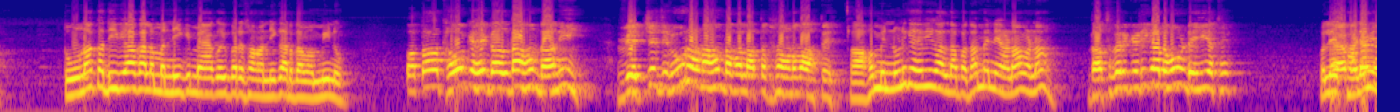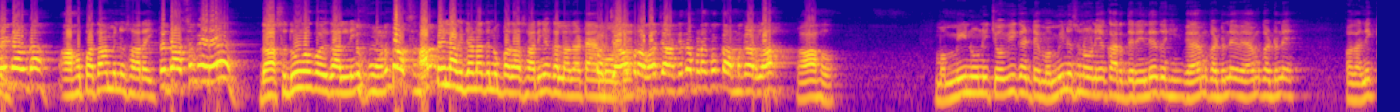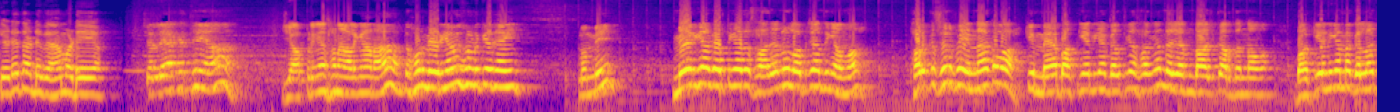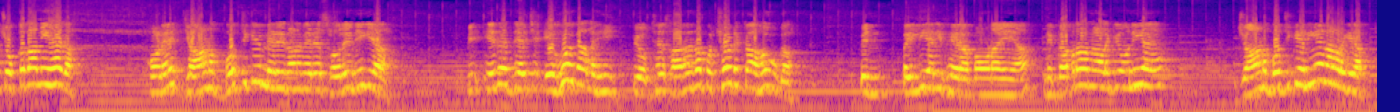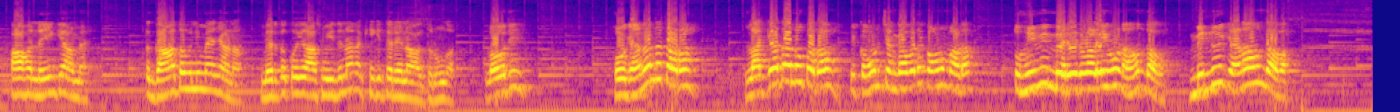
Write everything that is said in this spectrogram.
ਤੂੰ ਨਾ ਕਦੀ ਵੀ ਆ ਗੱਲ ਮੰਨੀ ਕਿ ਮੈਂ ਕੋਈ ਪਰੇਸ਼ਾਨ ਨਹੀਂ ਕਰਦਾ ਮੰਮੀ ਨੂੰ। ਪਤਾ ਥੋ ਕਿਸੇ ਗੱਲ ਦਾ ਹੁੰਦਾ ਨਹੀਂ ਵਿੱਚ ਜ਼ਰੂਰ ਆਉਣਾ ਹੁੰਦਾ ਵਾ ਲੱਤ ਫਸਾਉਣ ਵਾਸਤੇ। ਆਹੋ ਮੈਨੂੰ ਨਹੀਂ ਕਿਸੇ ਵੀ ਗੱਲ ਦਾ ਪਤਾ ਮੈਂ ਨਿਆਣਾ ਵਾ ਨਾ। ਦੱਸ ਫਿਰ ਕਿਹੜੀ ਗੱਲ ਹੋਣ ਡਈ ਇੱਥੇ? ਭੁਲੇਖਾ ਨਹੀਂ ਕਿਸੇ ਗੱਲ ਦਾ? ਆਹੋ ਪਤਾ ਮੈਨੂੰ ਸਾਰਾ ਹੀ। ਤੇ ਦੱਸ ਫਿਰ। ਦੱਸ ਦੂੰਗਾ ਕੋਈ ਗੱਲ ਨਹੀਂ ਹੁਣ ਦੱਸ ਨਾ। ਆਪੇ ਲੱਗ ਜਾਣਾ ਤੈਨੂੰ ਪਤਾ ਸਾਰੀਆਂ ਗੱਲਾਂ ਦਾ ਟਾਈਮ ਉਹ ਜਾ ਆਉਂਦਾ। ਭਰਾਵਾ ਜਾ ਕੇ ਤਾਂ ਆਪਣਾ ਕੋਈ ਕੰਮ ਕਰ ਲਾ। ਆਹੋ। ਮੰਮੀ ਨੂੰ ਨਹੀਂ 24 ਘੰਟੇ, ਮੰਮੀ ਨੂੰ ਸੁਣਾਉਣੀਆਂ ਕਰਦੇ ਰਹਿੰਦੇ ਤੁਸੀਂ, ਵਹਿਮ ਕੱਢਣੇ ਵਹਿਮ ਕੱਢਣੇ। ਪਤਾ ਨਹੀਂ ਕਿਹੜੇ ਤੁਹਾਡੇ ਵਹਿਮ ਅੜੇ ਆ। ਚੱਲਿਆ ਕਿੱਥੇ ਆ? ਜੇ ਆਪਣੀਆਂ ਸੁਣਾ ਲੀਆਂ ਨਾ, ਤੇ ਹੁਣ ਮੇਰੀਆਂ ਵੀ ਸੁਣ ਕੇ ਜਾਈ। ਮੰਮੀ, ਮੇਰੀਆਂ ਗਲਤੀਆਂ ਤਾਂ ਸਾਰਿਆਂ ਨੂੰ ਲੱਭ ਜਾਂਦੀਆਂ ਵਾ। ਫ਼ਰਕ ਸਿਰਫ ਇੰਨਾ ਕੁ ਵਾ ਕਿ ਮੈਂ ਬਾਕੀਆਂ ਦੀਆਂ ਗਲਤੀਆਂ ਸਾਰੀਆਂ ਨਜ਼ਰਅੰਦਾਜ਼ ਕਰ ਦਿੰਦਾ ਵਾ। ਬਾਕੀਆਂ ਦੀਆਂ ਮੈਂ ਗੱਲਾਂ ਚੁੱਕਦਾ ਨਹੀਂ ਹੈਗਾ। ਹੁਣ ਇਹ ਜਾਣ ਬੁੱਝ ਕੇ ਮੇਰੇ ਨਾਲ ਮੇਰੇ ਸਹੁਰੇ ਨਹੀਂ ਗਿਆ। ਵੀ ਇਹਦੇ ਦਿਲ 'ਚ ਇਹੋ ਗੱਲ ਸੀ ਵੀ ਉੱਥੇ ਸਾਰਿਆਂ ਦਾ ਪੁੱਛੋ ਟਿੱਕਾ ਹੋਊਗਾ। ਵੀ ਪਹਿਲੀ ਵਾਰੀ ਫੇਰਾ ਪਾਉਣ ਆਏ ਆ। ਨਿੱਕਾ ਭਰਾ ਨਾਲ ਕਿਉਂ ਨਹੀਂ ਆਇਆ? ਜਾਣ ਬੁੱਝ ਕੇ ਨਹੀਂ ਇਹ ਨਾਲ ਗਿਆ? ਆਹੋ ਨਹੀਂ ਗਿਆ ਮੈਂ। ਤੇ ਗਾਂ ਤੋਂ ਵੀ ਨਹੀਂ ਮੈਂ ਜਾਣਾ। ਮੇਰੇ ਤੋਂ ਕੋਈ ਆਸ ਉਮੀਦ ਨਾ ਰੱਖੀ ਕਿ ਤੇਰੇ ਨਾਲ ਤੁਰੂੰਗਾ। ਲਓ ਜੀ ਹੋ ਗਿਆ ਨਾ ਨਤਾਰਾ? ਲੱਗ ਗਿਆ ਤੁਹਾਨੂੰ ਪਤਾ ਕਿ ਕੌਣ ਚੰਗਾ ਵਾ ਤੇ ਕੌਣ ਮਾੜਾ? ਤੁਸੀਂ ਵੀ ਮੇਰੇ ਦੁਆਲੇ ਹੀ ਹੋਣਾ ਹੁੰਦਾ ਵਾ। ਮੈਨੂੰ ਹੀ ਕਹਿਣਾ ਹੁੰਦਾ ਵਾ।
